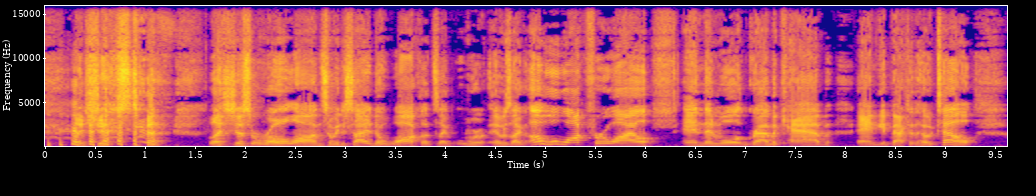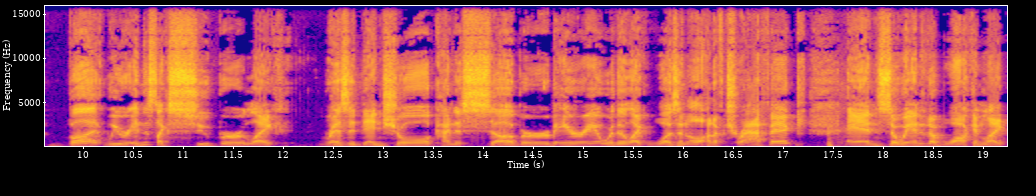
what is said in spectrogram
Let's just let's just roll on. So we decided to walk. Let's like we're, it was like oh we'll walk for a while and then we'll grab a cab and get back to the hotel. But we were in this like super like residential kind of suburb area where there like wasn't a lot of traffic. And so we ended up walking like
